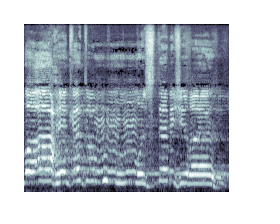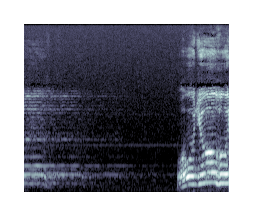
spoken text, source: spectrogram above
ضاحكة مستبشرة. ووجوه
